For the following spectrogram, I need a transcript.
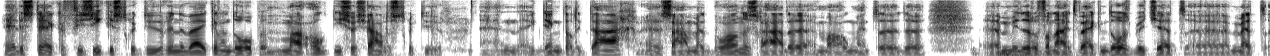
hele sterke fysieke structuur in de wijken en dorpen, maar ook die sociale structuur. En ik denk dat ik daar uh, samen met bewonersraden, maar ook met uh, de uh, middelen vanuit wijk- en dorpsbudget, met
